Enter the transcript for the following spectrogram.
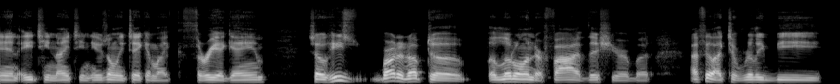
in 18 19 he was only taking like three a game. So he's brought it up to a little under five this year but i feel like to really be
